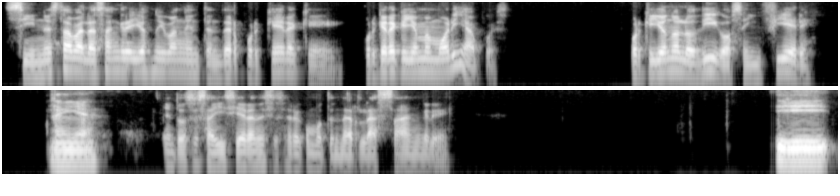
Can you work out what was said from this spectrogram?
si no estaba la sangre, ellos no iban a entender por qué era que, por qué era que yo me moría, pues. Porque yo no lo digo, se infiere. Ah, ya. Entonces ahí sí era necesario como tener la sangre. Y,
